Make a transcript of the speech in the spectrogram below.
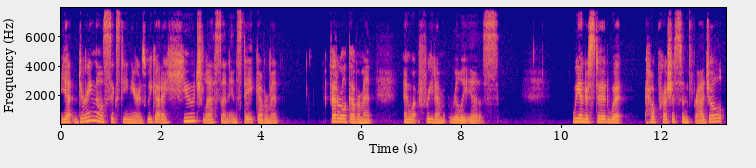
Yet during those 16 years, we got a huge lesson in state government, federal government, and what freedom really is. We understood what how precious and fragile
